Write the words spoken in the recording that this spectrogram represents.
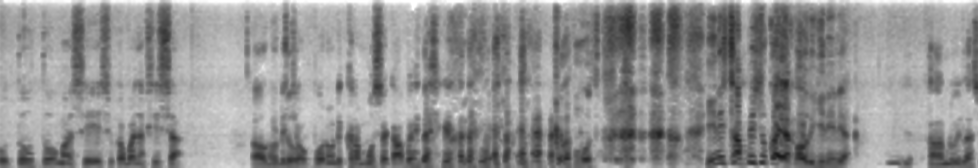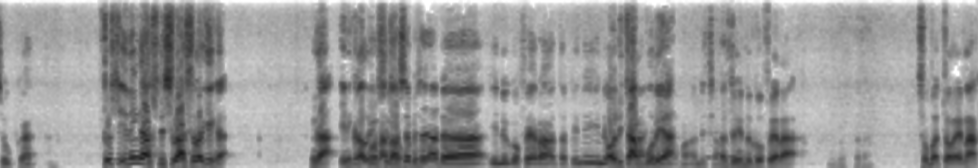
utuh tuh masih suka banyak sisa. Oh, kalau gitu. dicopur, dikeremus ya kabeh batang-batangnya. Kelemus. ini sapi suka ya kalau diginiin ya? Alhamdulillah suka. Terus ini nggak harus disilase lagi nggak? Nggak. Ini kalau silase langsung. biasanya ada indigo vera, tapi ini indigo Oh dicampur ya? Dicampur. Itu Indigo Vera. Indigo vera. Sobat colenak.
